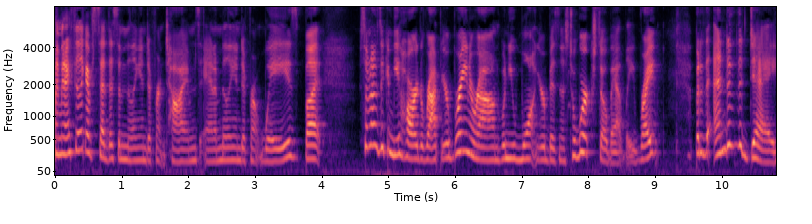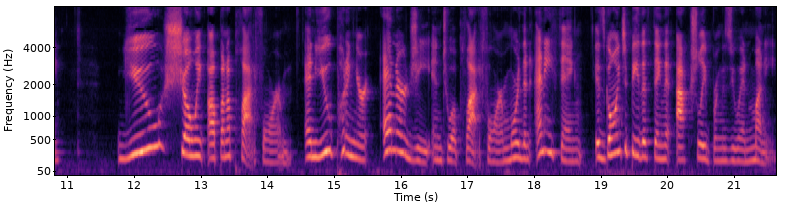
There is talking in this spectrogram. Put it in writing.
I mean, I feel like I've said this a million different times and a million different ways, but sometimes it can be hard to wrap your brain around when you want your business to work so badly, right? But at the end of the day, you showing up on a platform and you putting your energy into a platform more than anything is going to be the thing that actually brings you in money.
